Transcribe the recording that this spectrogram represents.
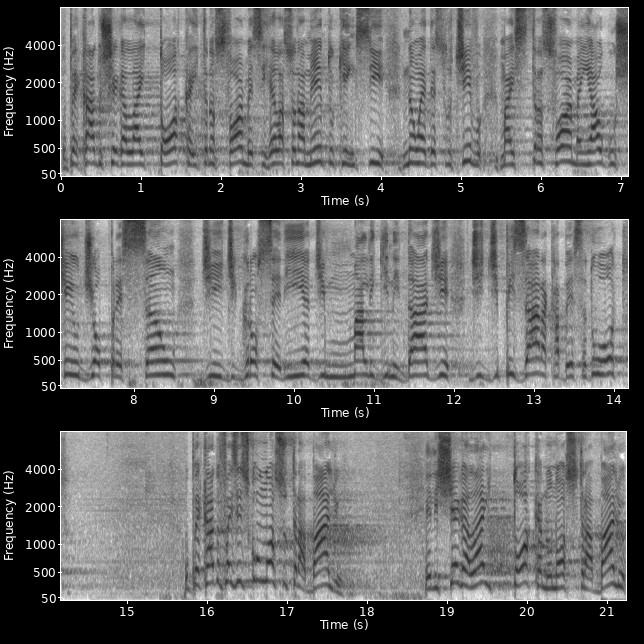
o pecado chega lá e toca e transforma esse relacionamento que em si não é destrutivo, mas transforma em algo cheio de opressão, de, de grosseria, de malignidade, de, de pisar a cabeça do outro. O pecado faz isso com o nosso trabalho. Ele chega lá e toca no nosso trabalho,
